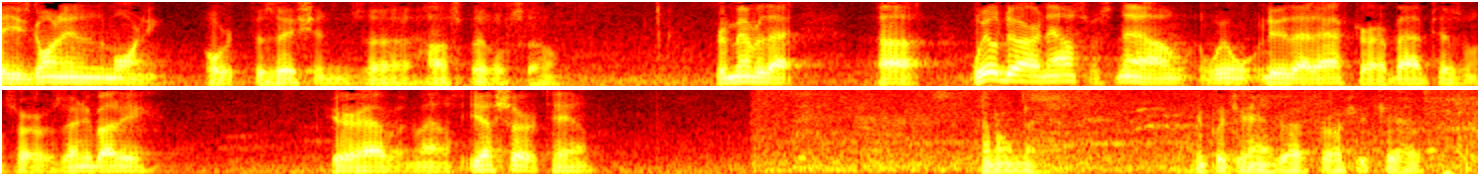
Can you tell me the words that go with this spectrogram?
he's going in in the morning over at Physicians uh, Hospital. So remember that. Uh, we'll do our announcements now. We won't do that after our baptismal service. Anybody here have an announcement? Yes, sir, Tim. And on that. You can put your hands right across your chest.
